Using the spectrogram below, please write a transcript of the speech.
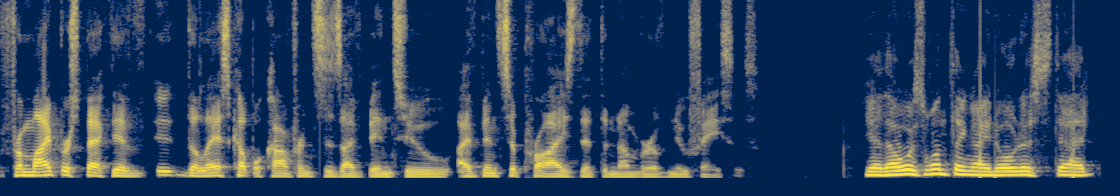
from my perspective the last couple conferences I've been to I've been surprised at the number of new faces yeah that was one thing I noticed at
